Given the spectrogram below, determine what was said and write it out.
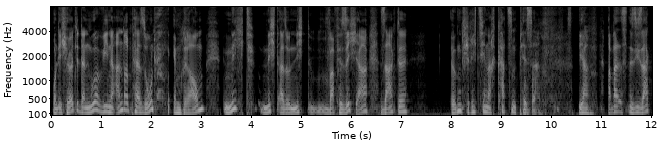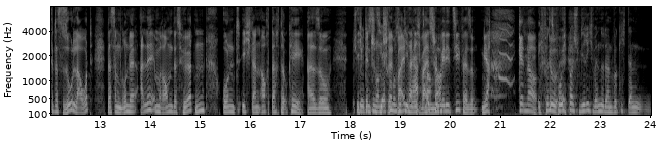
Und ich hörte dann nur, wie eine andere Person im Raum nicht, nicht, also nicht, war für sich, ja, sagte, irgendwie riecht es hier nach Katzenpisse. Ja, aber es, sie sagte das so laut, dass im Grunde alle im Raum das hörten und ich dann auch dachte, okay, also ich bin Spätestens schon einen Schritt weiter, ich weiß haben, schon, wa? wer die Zielperson. Ja, genau. Ich finde es Du, furchtbar schwierig, wenn du dann wirklich dann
